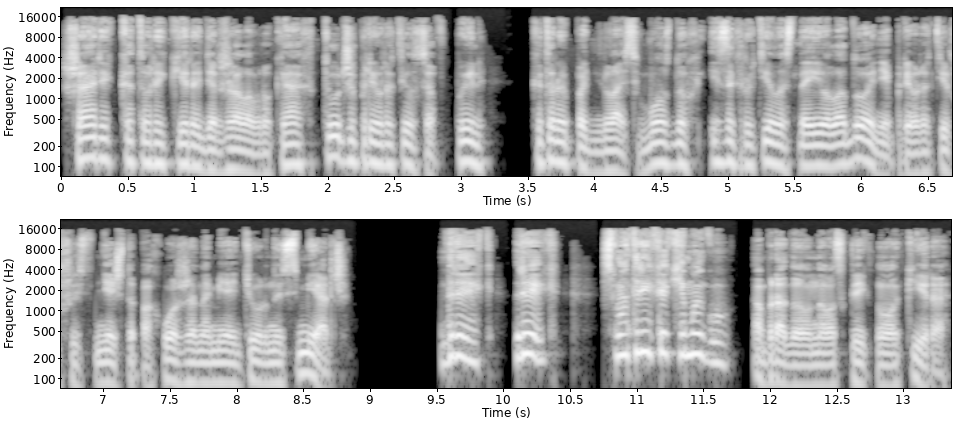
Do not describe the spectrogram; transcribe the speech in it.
Шарик, который Кира держала в руках, тут же превратился в пыль, которая поднялась в воздух и закрутилась на ее ладони, превратившись в нечто похожее на миниатюрный смерч. «Дрейк, Дрейк, смотри, как я могу!» — обрадованно воскликнула Кира.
